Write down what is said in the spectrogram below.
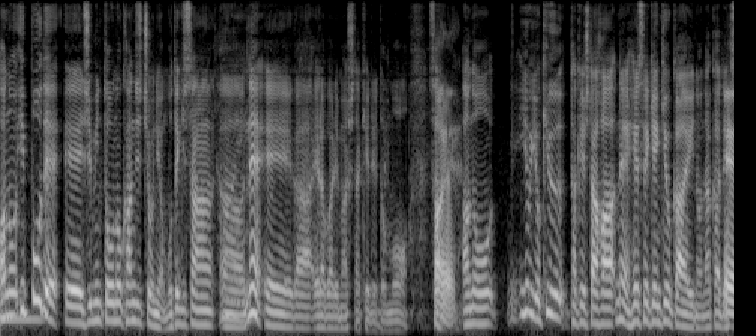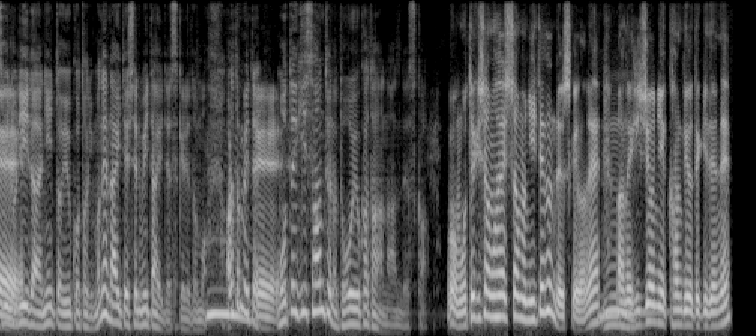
あの一方で、えー自民党の幹事長には茂木さん、あーはいねえーが選ばれましたけれども。さあ,、はい。あのいよいよ旧竹下派、ね、平成研究会の中でええ。次のリーダーにということにもね、内定してるみたいですけれども、うん。改めて、ええ。茂木さんというのはどういう方なんですか、まあ、茂木さんも林さんも似てるんですけどね。うん。あの、非常に官僚的でね。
